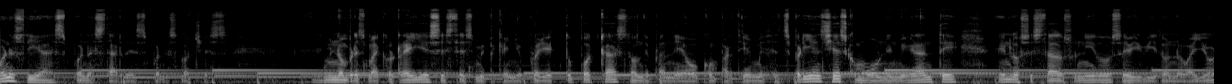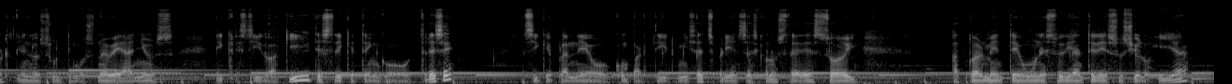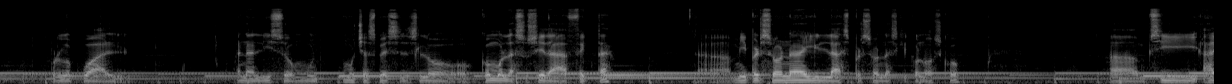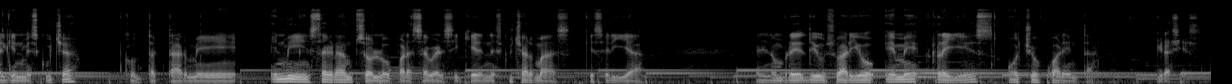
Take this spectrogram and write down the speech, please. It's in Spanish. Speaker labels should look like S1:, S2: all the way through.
S1: Buenos días, buenas tardes, buenas noches. Eh, mi nombre es Michael Reyes, este es mi pequeño proyecto podcast donde planeo compartir mis experiencias como un inmigrante en los Estados Unidos. He vivido en Nueva York en los últimos nueve años. He crecido aquí desde que tengo 13, así que planeo compartir mis experiencias con ustedes. Soy actualmente un estudiante de sociología, por lo cual analizo muchas veces lo, cómo la sociedad afecta a mi persona y las personas que conozco. Ah, si alguien me escucha, contactarme en mi Instagram solo para saber si quieren escuchar más, que sería el nombre de usuario mreyes840. Gracias.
